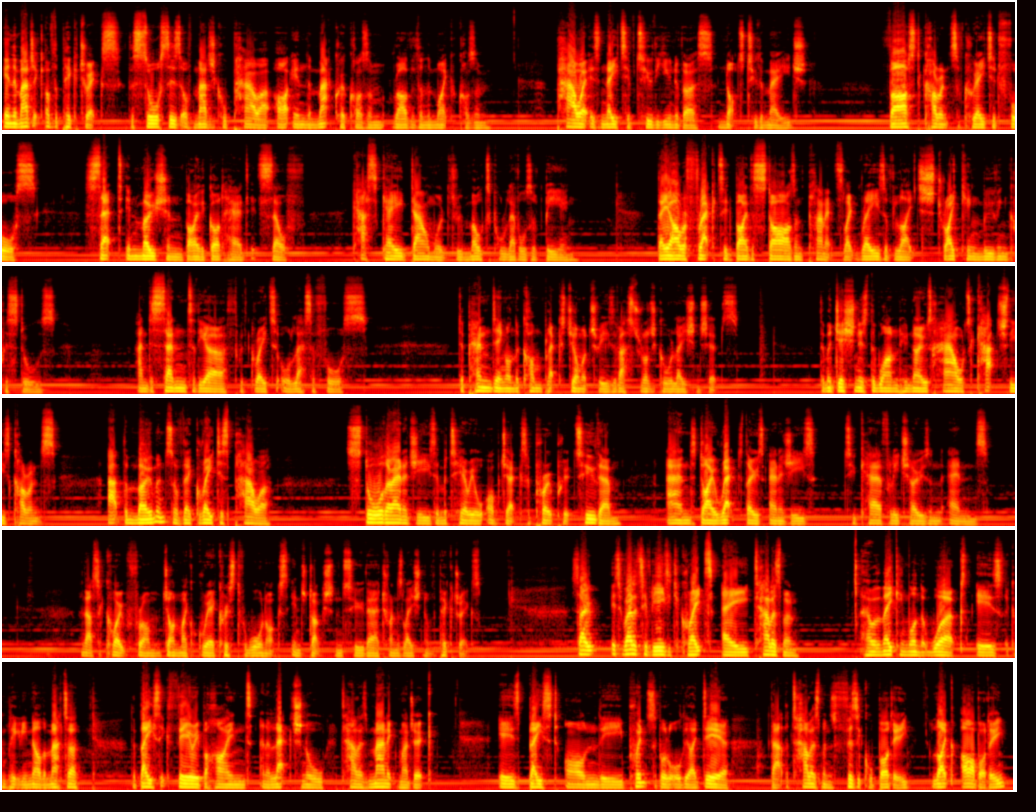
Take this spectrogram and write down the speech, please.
In the magic of the Picatrix, the sources of magical power are in the macrocosm rather than the microcosm. Power is native to the universe, not to the mage. Vast currents of created force, set in motion by the Godhead itself, cascade downward through multiple levels of being. They are refracted by the stars and planets like rays of light striking moving crystals, and descend to the earth with greater or lesser force, depending on the complex geometries of astrological relationships. The magician is the one who knows how to catch these currents at the moments of their greatest power store their energies in material objects appropriate to them, and direct those energies to carefully chosen ends. And that's a quote from John Michael Greer, Christopher Warnock's introduction to their translation of the Picatrix. So it's relatively easy to create a talisman. However, making one that works is a completely another matter. The basic theory behind an electional talismanic magic is based on the principle or the idea that the talisman's physical body, like our body,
